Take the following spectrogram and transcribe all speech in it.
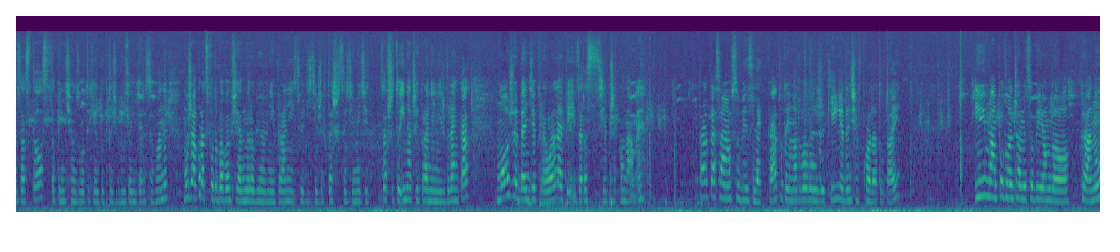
za 100-150 zł, jakby ktoś był zainteresowany. Może akurat spodoba Wam się, jak my robimy w niej pranie i stwierdzicie, że też chcecie mieć zawsze to inaczej pranie niż w rękach. Może będzie prała lepiej, zaraz się przekonamy. Pralka sama w sobie jest lekka. Tutaj ma dwa wężyki, jeden się wkłada tutaj. I ma, podłączamy sobie ją do kranu.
